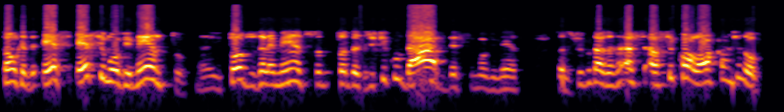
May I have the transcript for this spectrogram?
Então, quer dizer, esse, esse movimento né, e todos os elementos, todo, todas as dificuldades desse movimento, todas as dificuldades, elas, elas, se colocam de novo.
